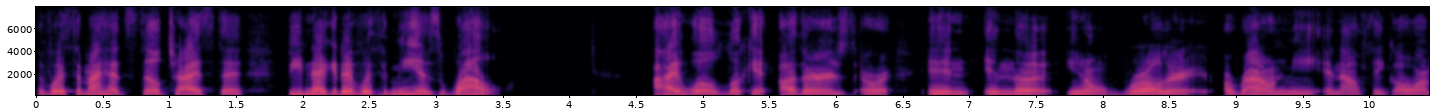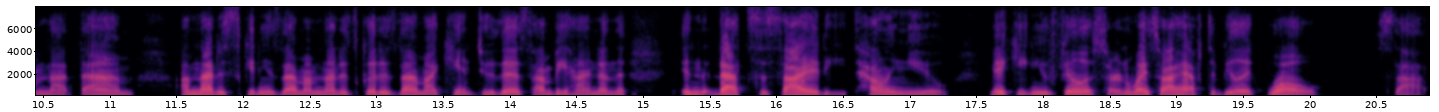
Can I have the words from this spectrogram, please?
The voice in my head still tries to be negative with me as well. I will look at others or in in the, you know, world or around me and I'll think, "Oh, I'm not them. I'm not as skinny as them. I'm not as good as them. I can't do this. I'm behind on the" and that's society telling you, making you feel a certain way. So I have to be like, "Whoa, stop.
